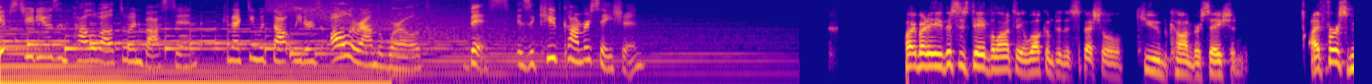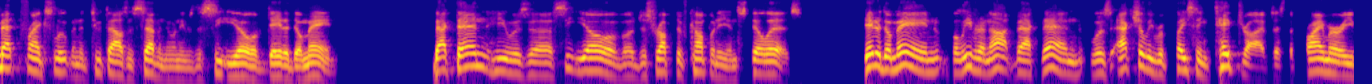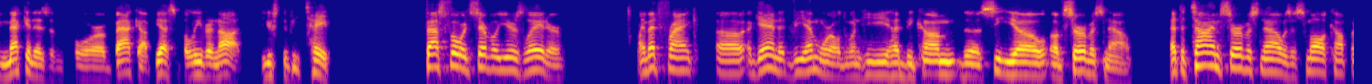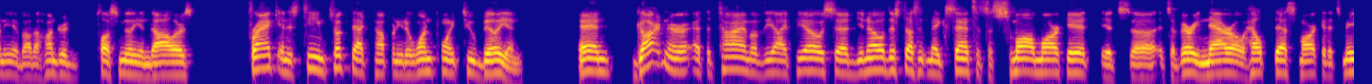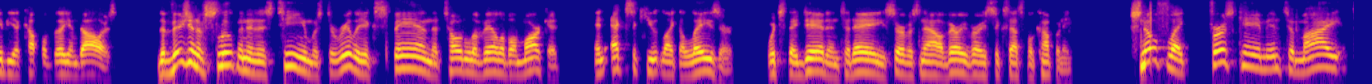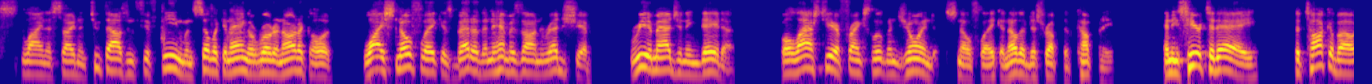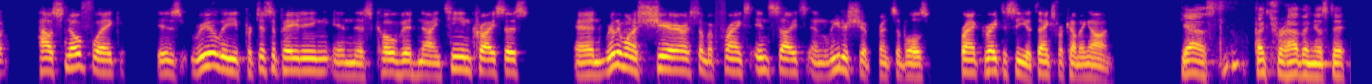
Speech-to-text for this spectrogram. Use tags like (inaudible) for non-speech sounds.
CUBE studios in Palo Alto and Boston, connecting with thought leaders all around the world. This is a CUBE Conversation. Hi, everybody. This is Dave Vellante, and welcome to the special CUBE Conversation. I first met Frank Slootman in 2007 when he was the CEO of Data Domain. Back then, he was a CEO of a disruptive company and still is. Data Domain, believe it or not, back then was actually replacing tape drives as the primary mechanism for backup. Yes, believe it or not, used to be tape. Fast forward several years later, I met Frank uh, again at VMworld when he had become the CEO of ServiceNow. At the time, ServiceNow was a small company, about 100 plus million dollars. Frank and his team took that company to 1.2 billion. And Gartner at the time of the IPO said, you know, this doesn't make sense. It's a small market. It's uh, it's a very narrow help desk market. It's maybe a couple billion dollars. The vision of Slootman and his team was to really expand the total available market and execute like a laser, which they did. And today, ServiceNow, a very, very successful company. Snowflake first came into my line of sight in 2015 when SiliconANGLE wrote an article of why Snowflake is better than (laughs) Amazon Redshift, reimagining data. Well, last year, Frank Slootman joined Snowflake, another disruptive company, and he's here today to talk about how Snowflake is really participating in this COVID-19 crisis and really want to share some of Frank's insights and leadership principles. Frank, great to see you. Thanks for coming on. Yes, thanks for having us, Dave.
